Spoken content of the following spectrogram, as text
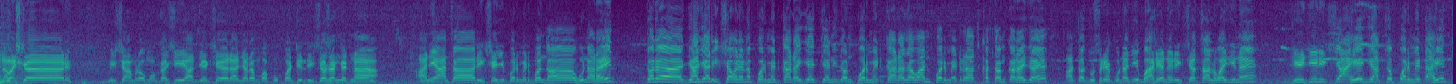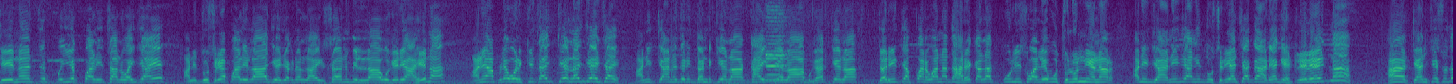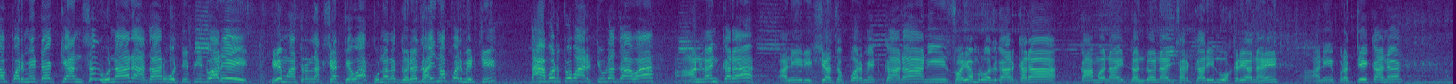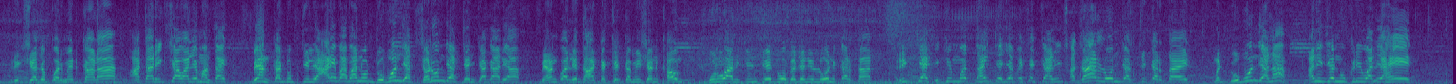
नमस्कार. मी शामराव मोकाशी अध्यक्ष राजाराम बापू पाटील रिक्षा संघटना. आणि आता रिक्षाची परमिट बंद हा होणार आहेत. तर ज्या ज्या रिक्षावाल्यांना परमिट काढायचे आहेत त्यांनी जाऊन परमिट काढा जावा आणि परमिट राज खतम करायचं आहे. आता दुसऱ्या कुणाची भाड्यानं रिक्षा चालवायची नाही. जी जी रिक्षा आहे ज्याचं परमिट आहे तेनंच एक पाळी चालवायची आहे. आणि दुसऱ्या पाळीला ज्याच्याकडे लायसन बिल्ला वगैरे आहे ना आणि आपल्या ओळखीचा आहे त्यालाच द्यायचं आहे. आणि त्यानं जरी दंड केला काय केला अपघात केला तरी त्या परवाना धारकालाच पोलीसवाले उचलून नेणार. आणि ज्याने ज्याने दुसऱ्याच्या गाड्या घेतलेल्या आहेत ना हां त्यांचे सुद्धा परमिट कॅन्सल होणार आधार ओ टी पीद्वारे हे मात्र लक्षात ठेवा कुणाला गरज आहे ना परमिटची ताबडतोब आर टी ओला जावा ऑनलाईन करा आणि रिक्षाचं परमिट काढा आणि स्वयंरोजगार करा. कामं नाहीत धंदे नाहीत सरकारी नोकऱ्या नाहीत आणि प्रत्येकानं रिक्षाचं परमिट काढा. आता रिक्षावाले म्हणतायत बँका डुबतील अरे बाबांनो डुबून द्या चढून द्या त्यांच्या गाड्या. बँकवाले दहा टक्के कमिशन खाऊन गुरु आणखीन ते दोघं जणी लोन करतात. रिक्षाची किंमत नाही त्याच्यापेक्षा चाळीस हजार लोन जास्ती करतायत. मग डुबून द्या ना. आणि जे नोकरीवाले आहेत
